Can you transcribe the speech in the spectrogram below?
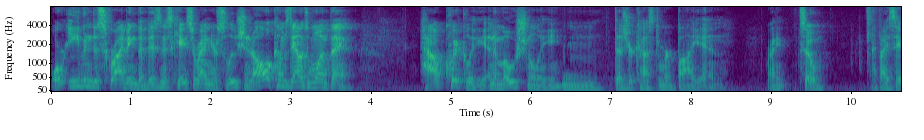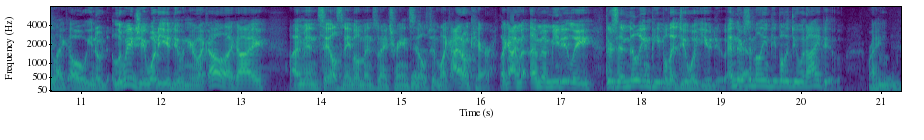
or even describing the business case around your solution, it all comes down to one thing how quickly and emotionally mm. does your customer buy in, right? So if I say like, oh, you know, Luigi, what do you do? And you're like, oh, like I I'm in sales enablement and I train salespeople. Yeah. Like I don't care. Like I'm I'm immediately there's a million people that do what you do, and there's yeah. a million people that do what I do, right? Mm.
